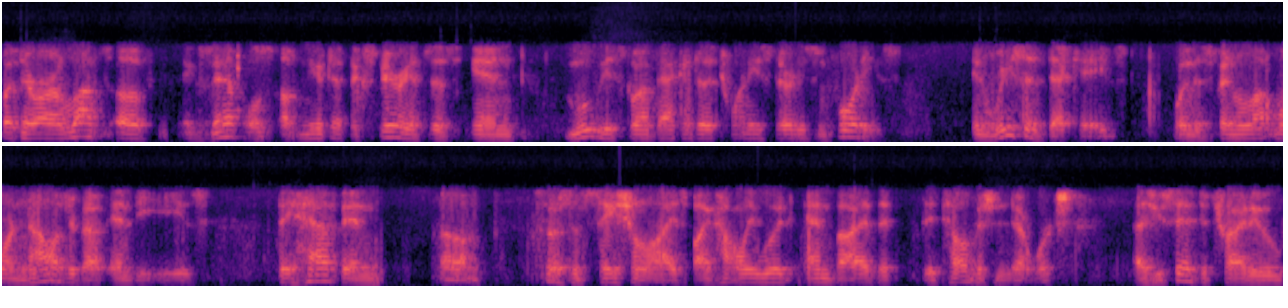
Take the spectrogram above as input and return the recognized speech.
but there are lots of examples of near death experiences in movies going back into the 20s, 30s, and 40s. In recent decades, when there's been a lot more knowledge about NDEs, they have been um, sort of sensationalized by Hollywood and by the, the television networks, as you said, to try to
